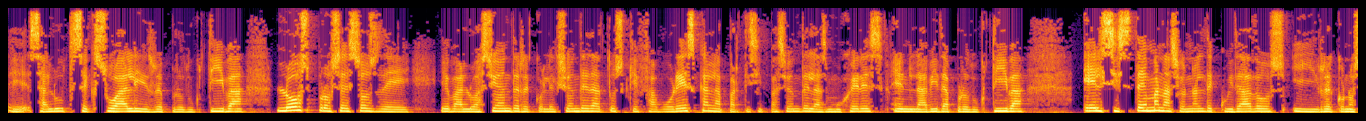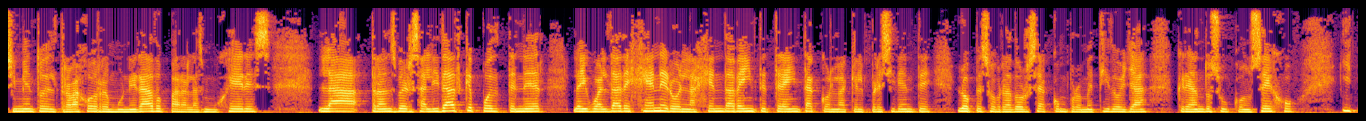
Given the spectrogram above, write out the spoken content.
eh, salud sexual y reproductiva, los procesos de evaluación, de recolección de datos que favorezcan la participación de las mujeres en la vida productiva, el Sistema Nacional de Cuidados y Reconocimiento del Trabajo Remunerado para las Mujeres, la transversalidad que puede tener la igualdad de género en la Agenda 2030 con la que el presidente López Obrador se ha comprometido ya creando su consejo y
